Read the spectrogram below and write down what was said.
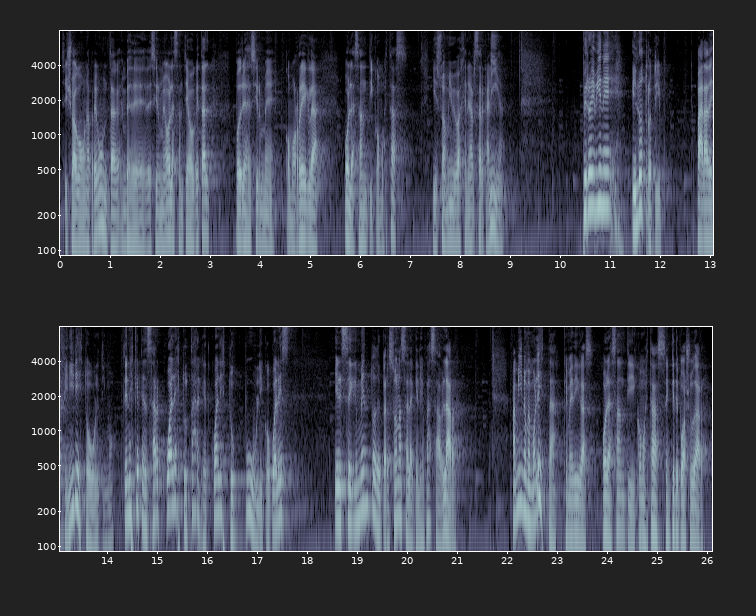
Si yo hago una pregunta, en vez de decirme hola Santiago, ¿qué tal? Podrías decirme como regla, hola Santi, ¿cómo estás? Y eso a mí me va a generar cercanía. Pero ahí viene el otro tip. Para definir esto último, tenés que pensar cuál es tu target, cuál es tu público, cuál es el segmento de personas a la que les vas a hablar. A mí no me molesta que me digas, hola Santi, ¿cómo estás? ¿En qué te puedo ayudar?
